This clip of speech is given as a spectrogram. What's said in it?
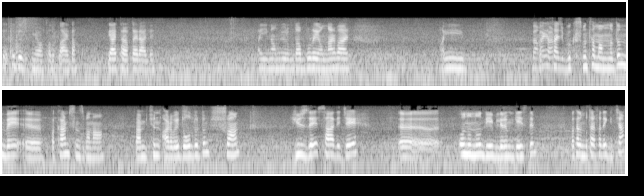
Fiyatı gözükmüyor ortalıklarda. Diğer tarafta herhalde. Ay inanmıyorum da bu reyonlar var. Ay ben var ya sadece bu kısmı tamamladım ve e, bakar mısınız bana? Ben bütün arabayı doldurdum. Şu an yüzde sadece e, onunu diyebilirim gezdim. Bakalım bu tarafa da gideceğim.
